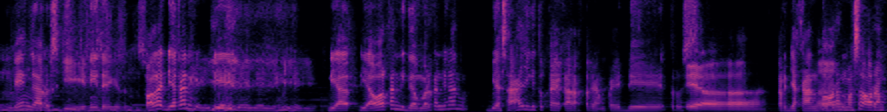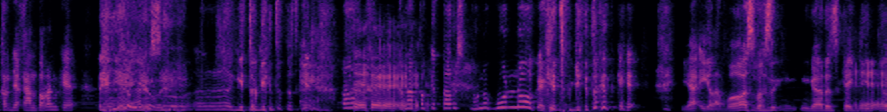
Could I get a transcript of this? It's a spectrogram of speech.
Kayaknya nggak harus gini deh gitu. Soalnya dia kan Iya, di, iya, iya, di, di awal kan digambarkan dia kan biasa aja gitu kayak karakter yang pede terus Iya. kerja kantoran. Masa orang kerja kantoran kayak gitu-gitu terus kayak ah, kenapa kita harus bunuh-bunuh? Kayak gitu-gitu kan kayak ya ilah bos bos nggak harus kayak gitu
